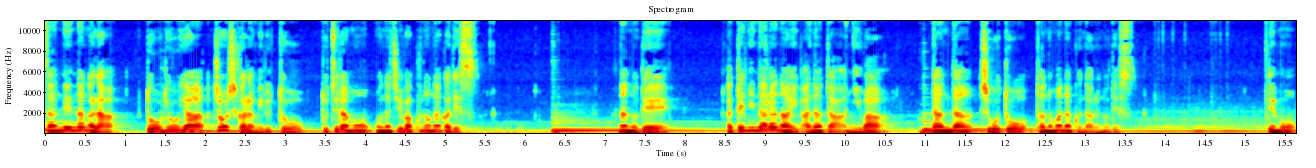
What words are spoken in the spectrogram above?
残念ながら同僚や上司から見るとどちらも同じ枠の中です。なので当てにならないあなたにはだんだん仕事を頼まなくなるのです。でも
